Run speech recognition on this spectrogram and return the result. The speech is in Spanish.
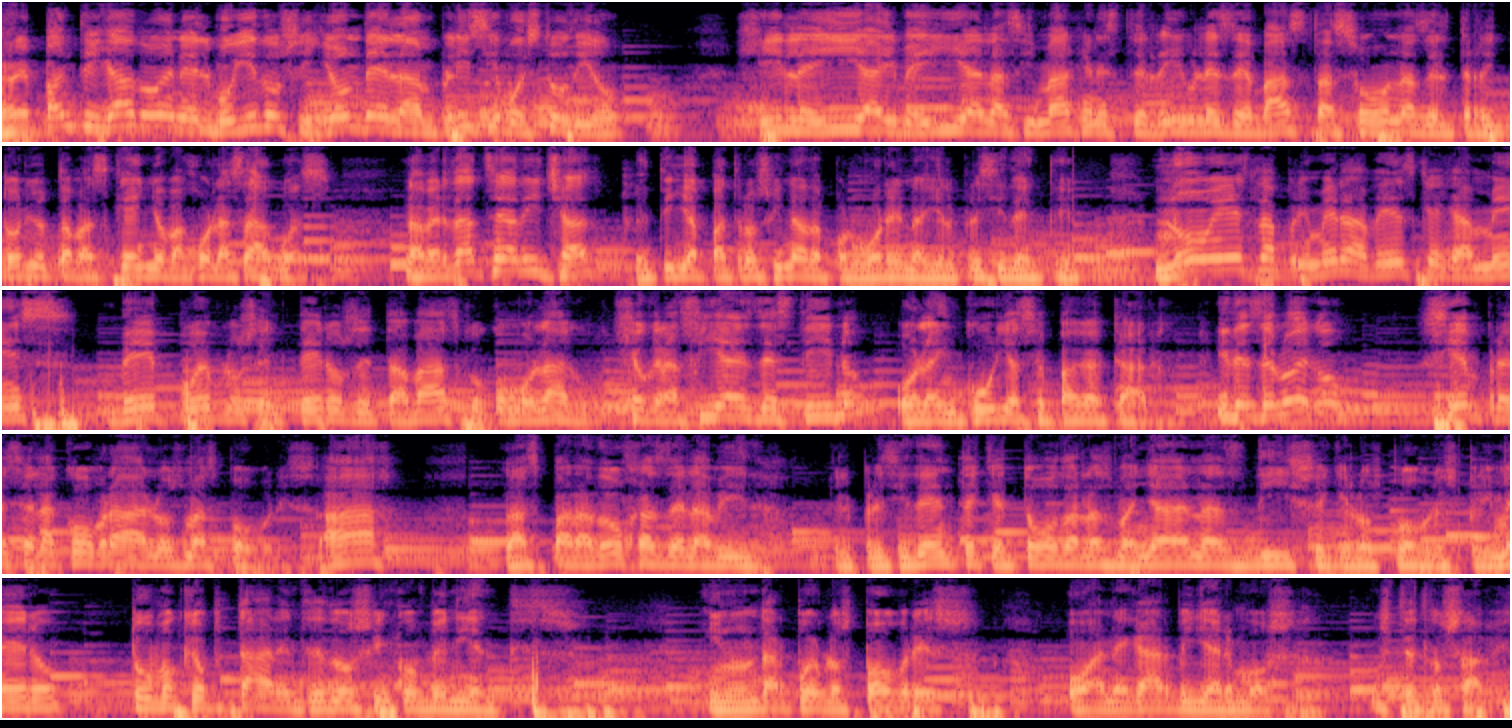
Repantigado en el mullido sillón del amplísimo estudio, Gil leía y veía las imágenes terribles de vastas zonas del territorio tabasqueño bajo las aguas. La verdad sea dicha, Petilla patrocinada por Morena y el presidente, no es la primera vez que Gamés ve pueblos enteros de Tabasco como lagos. ¿Geografía es destino o la incuria se paga cara? Y desde luego, siempre se la cobra a los más pobres. Ah, las paradojas de la vida. El presidente que todas las mañanas dice que los pobres primero, tuvo que optar entre dos inconvenientes. Inundar pueblos pobres o anegar Villahermosa. Usted lo sabe.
